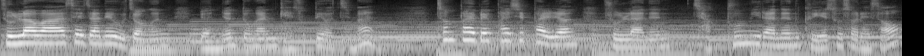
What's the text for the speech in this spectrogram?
졸라와 세잔의 우정은 몇 년 동안 계속되었지만 1888년 졸라는 작품이라는 그의 소설에서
